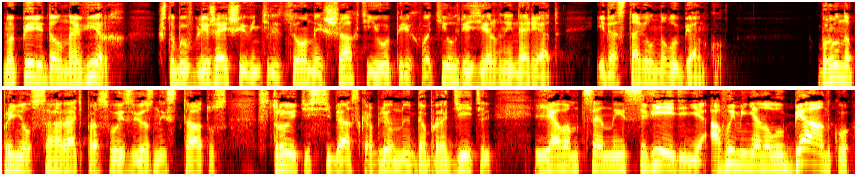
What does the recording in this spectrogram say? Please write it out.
но передал наверх, чтобы в ближайшей вентиляционной шахте его перехватил резервный наряд и доставил на Лубянку. Бруно принялся орать про свой звездный статус, строить из себя оскорбленную добродетель. «Я вам ценные сведения, а вы меня на Лубянку!»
